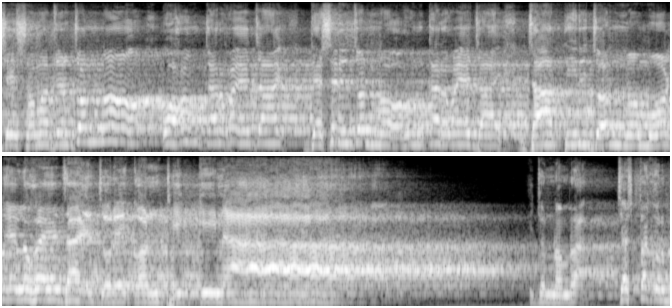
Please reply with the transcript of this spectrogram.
সে সমাজের জন্য অহংকার হয়ে যায়, দেশের জন্য অহংকার হয়ে যায়, জাতির জন্য মডেল হয়ে যায়, জোরে কন ঠিক কিনা? এই জন্য আমরা চেষ্টা করব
